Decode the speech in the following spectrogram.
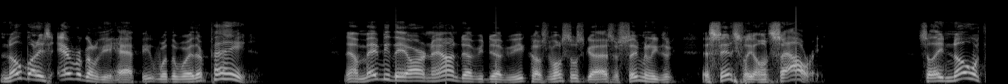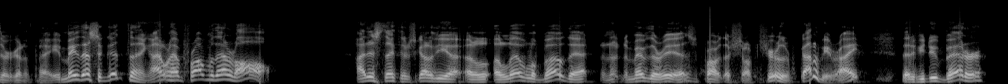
nobody's ever going to be happy with the way they're paid. Now, maybe they are now in WWE because most of those guys are seemingly essentially on salary. So they know what they're going to pay. And maybe that's a good thing. I don't have a problem with that at all. I just think there's got to be a, a, a, level above that, and maybe there is. Probably, I'm sure there's got to be, right? That if you do better,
